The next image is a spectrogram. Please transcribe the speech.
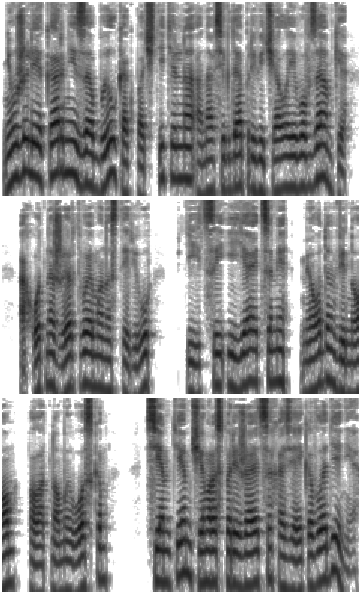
Неужели Карний забыл, как почтительно она всегда привечала его в замке, охотно жертвуя монастырю, птицей и яйцами, медом, вином, полотном и воском, всем тем, чем распоряжается хозяйка владения?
